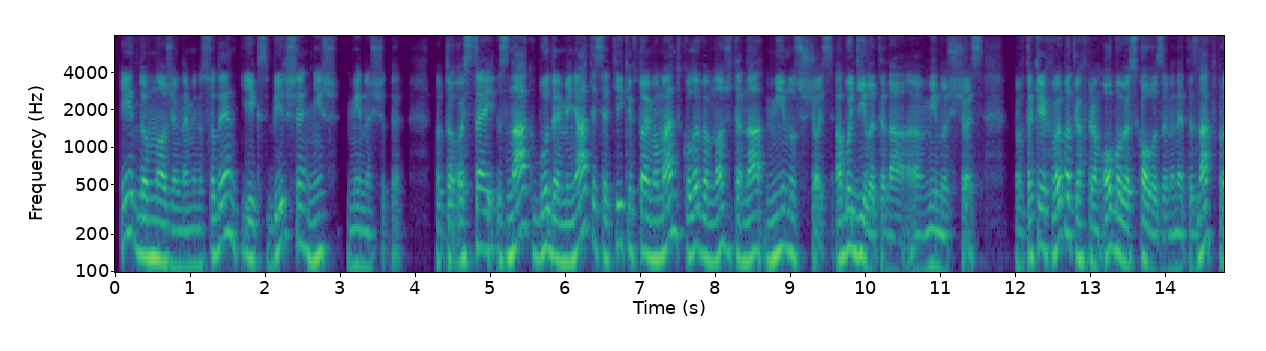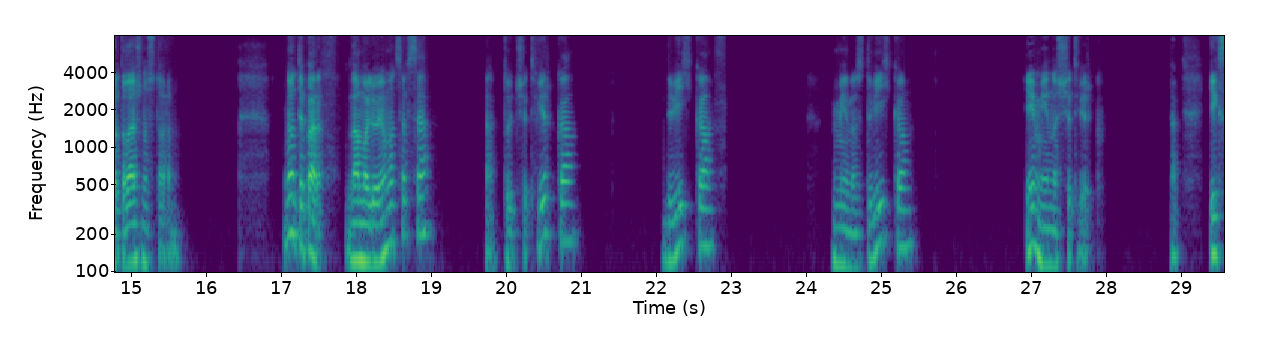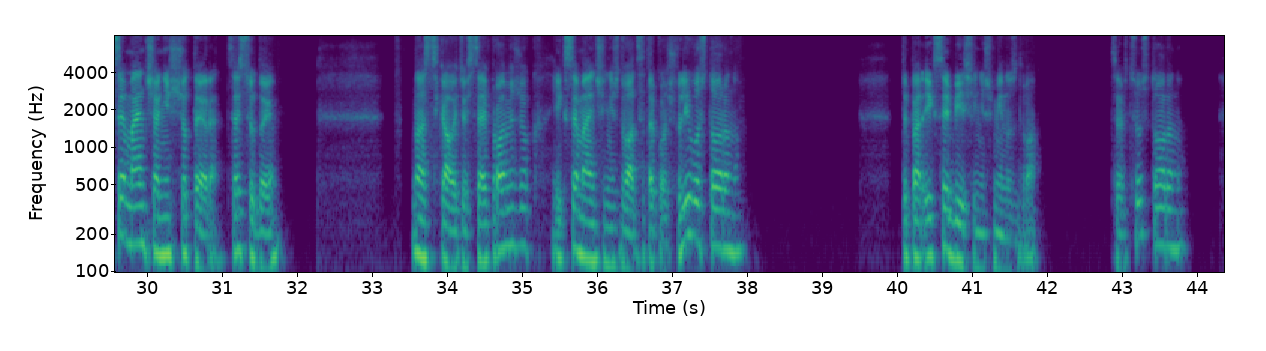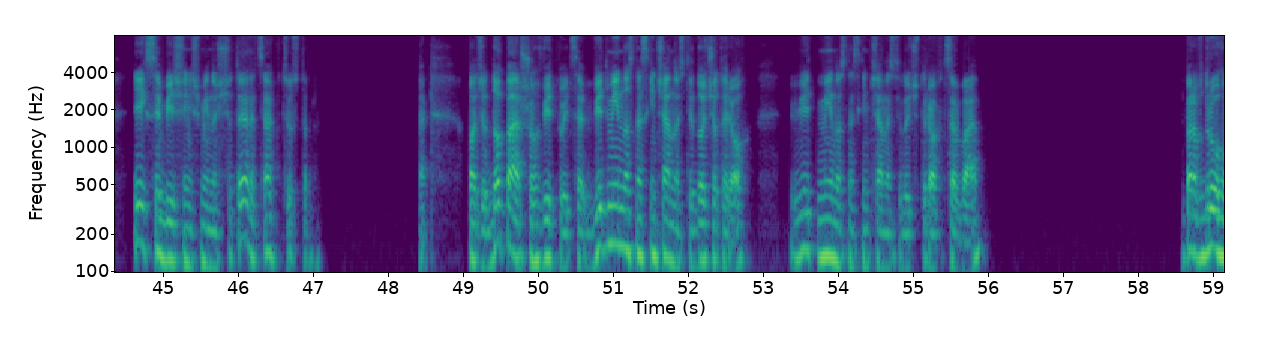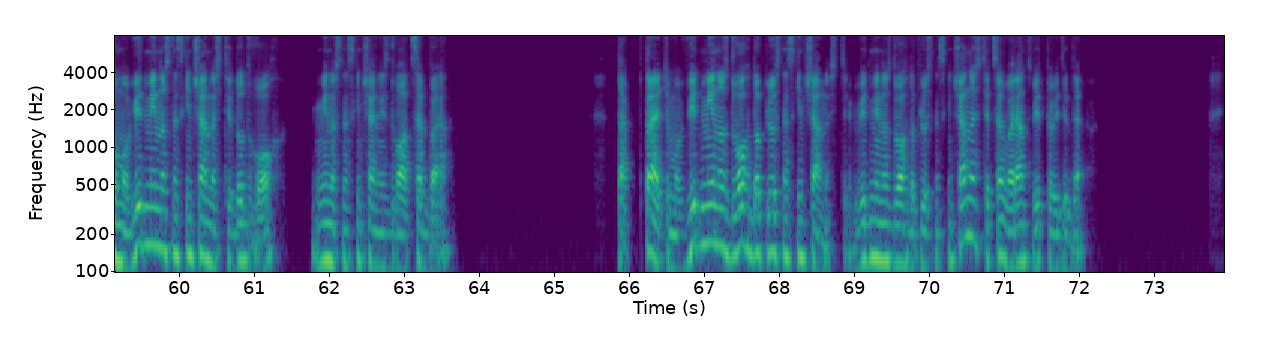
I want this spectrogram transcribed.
І домножуємо на мінус 1, х більше, ніж мінус 4. Тобто ось цей знак буде мінятися тільки в той момент, коли ви множите на мінус щось, або ділите на е, мінус щось. В таких випадках прям обов'язково замінити знак в протилежну сторону. Ну, тепер намалюємо це все. Так, тут четвірка, двійка, мінус двійка і мінус четвірка. Ікси менше, ніж 4. Це сюди. Нас цікавить ось цей проміжок. Ікси менше, ніж 2, це також в ліву сторону. Тепер ікси більше, ніж мінус 2. Це в цю сторону. І ікси більше, ніж мінус 4, це в цю сторону. Так. Отже, до першого відповідь це від мінус нескінченності до 4. Від мінус нескінченності до 4 це В. Тепер в другому від мінус нескінченності до 2. Мінус нескінченність 2 це b. Так, в третьому від мінус 2 до плюс нескінченності. Від мінус 2 до плюс нескінченності це варіант відповіді D.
